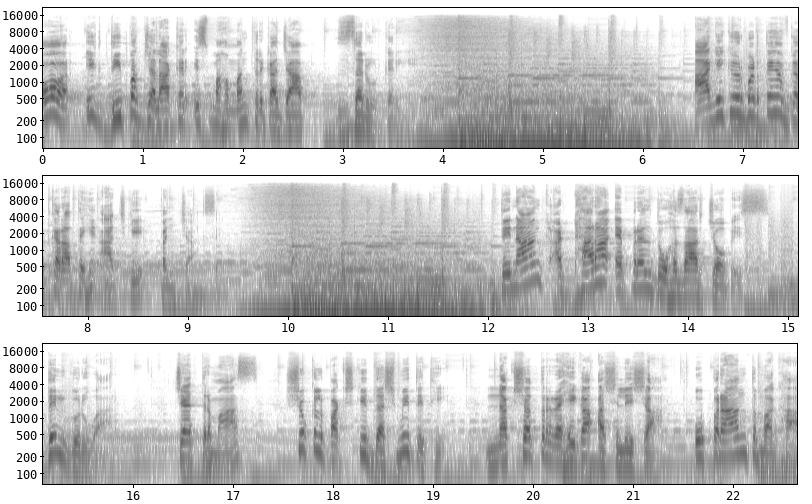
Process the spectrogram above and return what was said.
और एक दीपक जलाकर इस महामंत्र का जाप ज़रूर करिए। आगे की ओर बढ़ते हैं, अवगत कराते हैं आज के पंचांग से। दिनांक 18 अप्रैल 2024 दिन गुरुवार, चैत्र मास, शुक्ल पक्ष की दशमी तिथि, नक्षत्र रहेगा अश्लेषा, उपरांत मघा।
